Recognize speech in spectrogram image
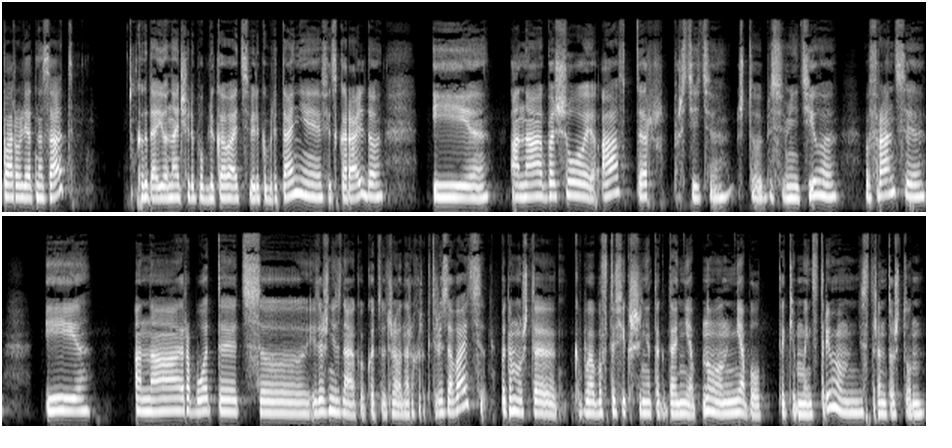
пару лет назад, когда ее начали публиковать в Великобритании, Фицкаральдо. И она большой автор, простите, что без феминитива, во Франции. И она работает с... Я даже не знаю, как этот жанр характеризовать, потому что как бы об автофикшене тогда не... Ну, он не был таким мейнстримом, несмотря на то, что он...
